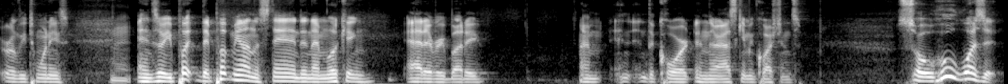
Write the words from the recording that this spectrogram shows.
early 20s. Right. And so he put they put me on the stand, and I'm looking at everybody. I'm in, in the court, and they're asking me questions. So who was it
